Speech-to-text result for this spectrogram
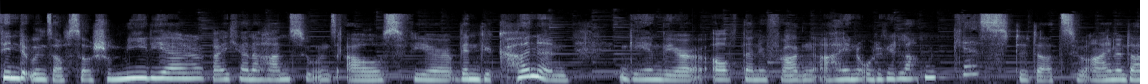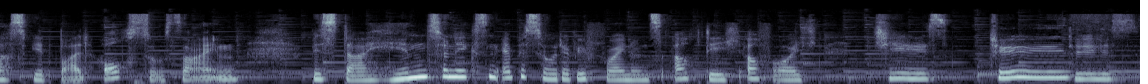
Finde uns auf Social Media, reich eine Hand zu uns aus. Wir, wenn wir können, gehen wir auf deine Fragen ein oder wir laden Gäste dazu ein und das wird bald auch so sein. Bis dahin zur nächsten Episode. Wir freuen uns auf dich, auf euch. Tschüss. Tschüss. Tschüss.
